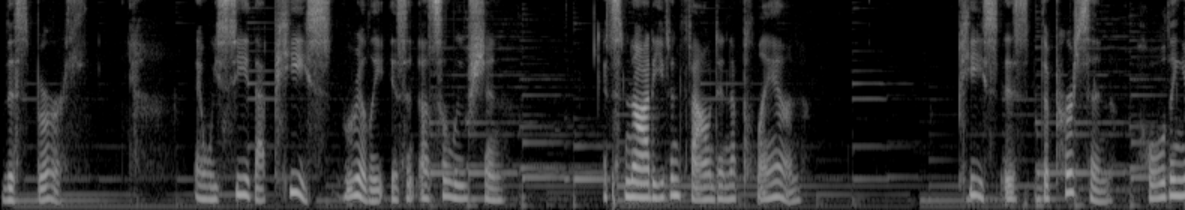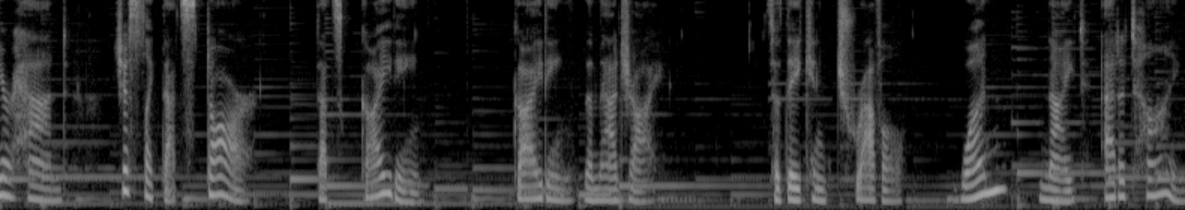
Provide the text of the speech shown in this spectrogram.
this birth. And we see that peace really isn't a solution, it's not even found in a plan. Peace is the person holding your hand just like that star that's guiding, guiding the Magi so they can travel one night at a time.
